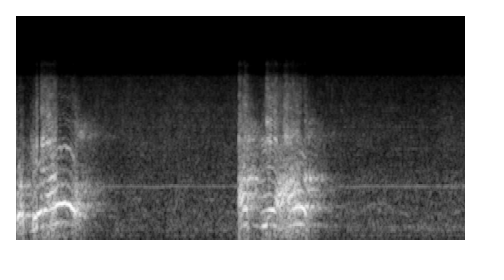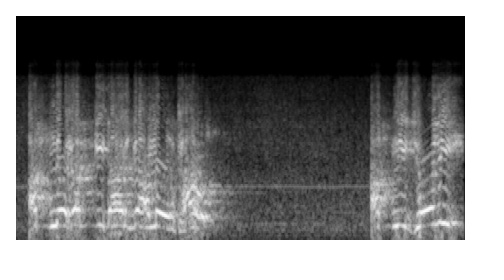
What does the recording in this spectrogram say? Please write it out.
تو پھر آؤ، اپنے ہاتھ، اپنے رب کی بارگاہ میں اٹھاؤ، اپنی جھولی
